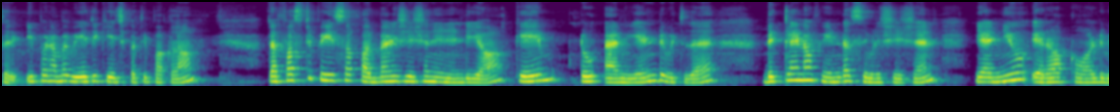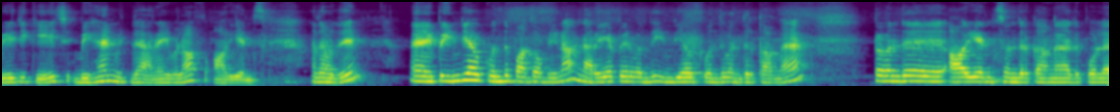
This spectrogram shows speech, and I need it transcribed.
சரி இப்போ நம்ம வேதிக் ஏஜ் பற்றி பார்க்கலாம். The first phase of urbanisation in India came to and end with the decline of Indus civilisation a new era called Vedic age began with the arrival of Aryans அதாவது இப்போ இந்தியாவுக்கு வந்து பார்த்தோம் அப்படின்னா நிறைய பேர் வந்து இந்தியாவுக்கு வந்து வந்திருக்காங்க. இப்போ வந்து ஆரியன்ஸ் வந்திருக்காங்க அது போல்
